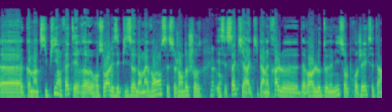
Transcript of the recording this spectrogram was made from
Euh, comme un Tipeee en fait et re- recevoir les épisodes en avance et ce genre de choses. Et c'est ça qui, qui permettra d'avoir l'autonomie sur le projet etc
